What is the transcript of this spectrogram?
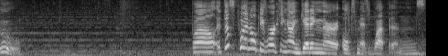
Ooh. Well, at this point I'll be working on getting their ultimate weapons.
